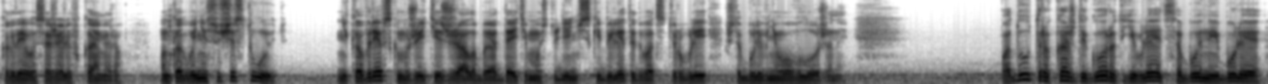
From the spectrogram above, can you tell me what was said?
когда его сажали в камеру. Он как бы не существует. Не Ковревскому же идти с жалобой, отдайте ему студенческий билет и 20 рублей, что были в него вложены. Под утро каждый город является собой наиболее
